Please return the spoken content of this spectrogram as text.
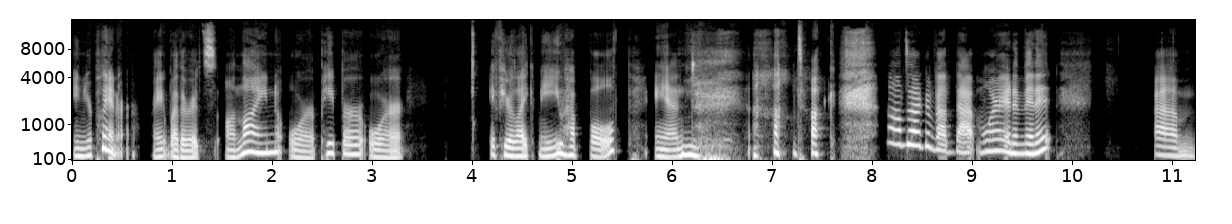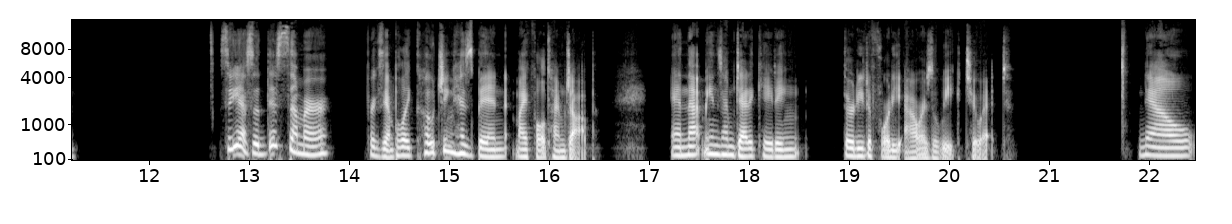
in your planner, right? Whether it's online or paper, or if you're like me, you have both. And I'll talk, I'll talk about that more in a minute. Um, so yeah, so this summer for example, like coaching has been my full time job. And that means I'm dedicating 30 to 40 hours a week to it. Now,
